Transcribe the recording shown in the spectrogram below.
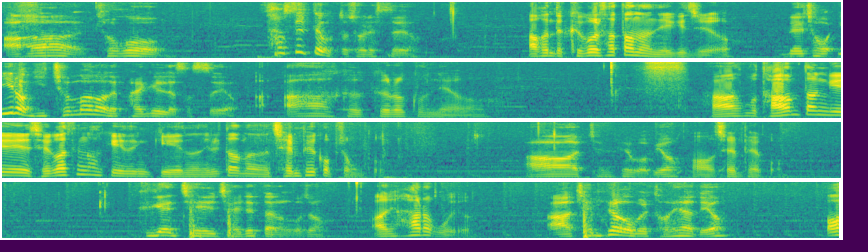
아 저거 샀을 때부터 저랬어요. 아, 근데 그걸 샀다는 얘기지요. 네 저거 1억 2천만 원에 팔길래 샀어요. 아, 그, 그렇군요. 아, 뭐, 다음 단계 제가 생각하기에는 일단은 젠팩업 정도. 아 젠팩업이요? 어, 젠팩업. 그게 제일 잘 됐다는 거죠. 아니, 하라고요. 아 젠팩업을 더 해야 돼요? 아,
